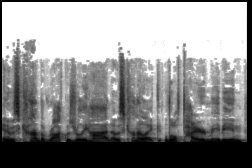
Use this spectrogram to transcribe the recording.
and it was kind of the rock was really hot, and I was kind of like a little tired maybe, and.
